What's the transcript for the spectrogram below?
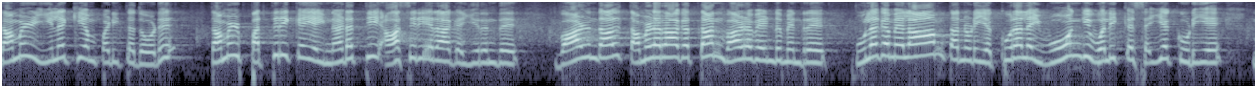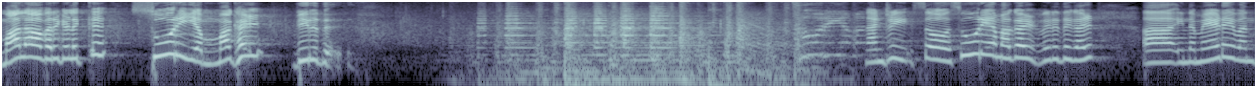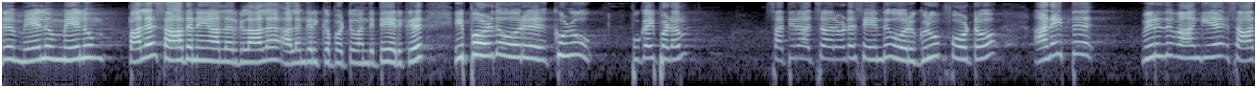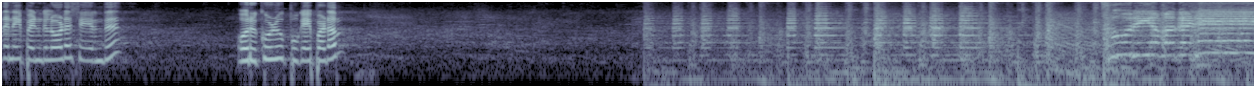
தமிழ் இலக்கியம் படித்ததோடு தமிழ் பத்திரிகையை நடத்தி ஆசிரியராக இருந்து வாழ்ந்தால் தமிழராகத்தான் வாழ வேண்டும் என்று உலகமெல்லாம் தன்னுடைய குரலை ஓங்கி ஒலிக்க செய்யக்கூடிய மாலா அவர்களுக்கு சூரிய மகள் விருது. நன்றி. ஸோ சூரிய மகள் விருதுகள் இந்த மேடை வந்து மேலும் மேலும் பல சாதனையாளர்களால் அலங்கரிக்கப்பட்டு வந்துட்டே இருக்கு. இப்பொழுது ஒரு குழு புகைப்படம் சத்யராஜாரோட சேர்ந்து ஒரு குரூப் ஃபோட்டோ அனைத்து விருது வாங்கிய சாதனை பெண்களோட சேர்ந்து ஒரு குழு புகைப்படம். சூரிய மகளே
